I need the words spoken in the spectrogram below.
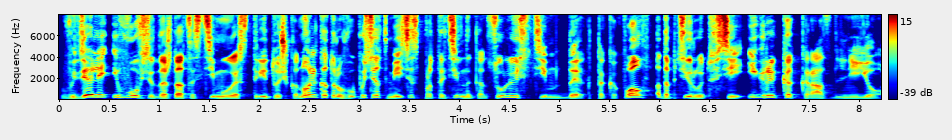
В идеале и вовсе дождаться SteamOS 3.0, который выпустят вместе с портативной консолью Steam Deck, так как Valve адаптирует все игры как раз для нее.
